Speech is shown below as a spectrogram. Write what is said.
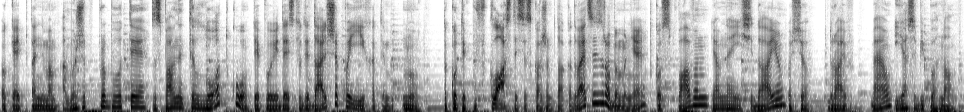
Окей, питань нема. А може попробувати заспавнити лодку? Типу, і десь туди далі поїхати? Ну. Тако, типу, вкластися, скажем так. А давай це зробимо, ні? Тако спавен, я в неї сідаю. Ось, драйв. Бев. І я собі погнав.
